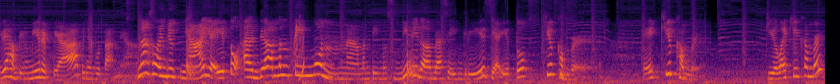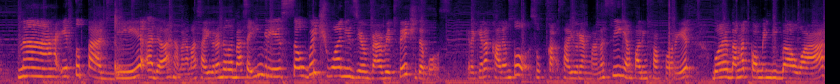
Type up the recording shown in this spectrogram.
Ini hampir mirip ya penyebutannya. Nah selanjutnya yaitu ada mentimun. Nah mentimun sendiri dalam bahasa Inggris yaitu cucumber. Oke, okay, cucumber. Do you like cucumber? Nah, itu tadi adalah nama-nama sayuran dalam bahasa Inggris. So, which one is your favorite vegetables? Kira-kira kalian tuh suka sayur yang mana sih yang paling favorit? Boleh banget komen di bawah.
